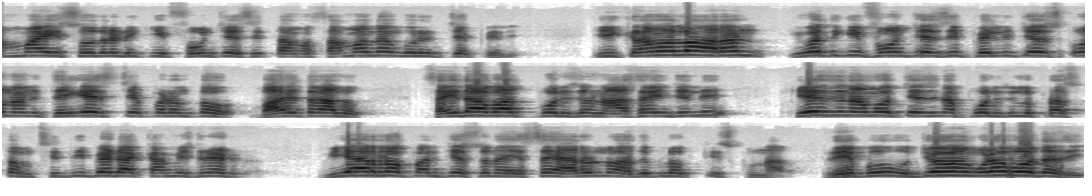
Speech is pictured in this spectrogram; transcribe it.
అమ్మాయి సోదరుడికి ఫోన్ చేసి తమ సంబంధం గురించి చెప్పింది. ఈ క్రమంలో అరుణ్ యువతికి ఫోన్ చేసి పెళ్ళి చేసుకోనని తెగేసి చెప్పడంతో బాధితురాలు సైదాబాద్ పోలీసులను ఆశ్రయించింది. కేసు నమోదు చేసిన పోలీసులు ప్రస్తుతం సిద్దిపేట కమిషనరేట్ విఆర్లో పనిచేస్తున్న ఎస్ఐ అరుణ్ను అదుపులోకి తీసుకున్నారు. రేపు ఉద్యోగం కూడా పోతుంది.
